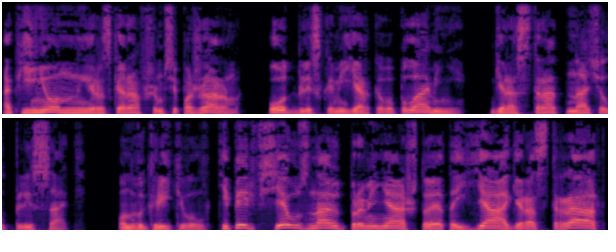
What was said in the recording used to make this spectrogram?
Опьяненный разгоравшимся пожаром, отблесками яркого пламени Герострат начал плясать. Он выкрикивал «Теперь все узнают про меня, что это я, Герострат,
